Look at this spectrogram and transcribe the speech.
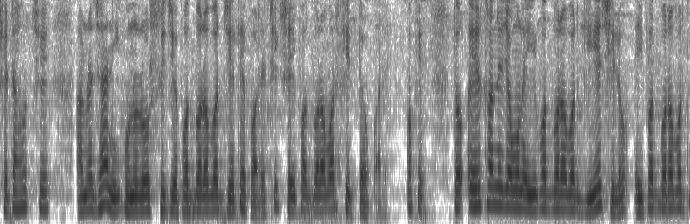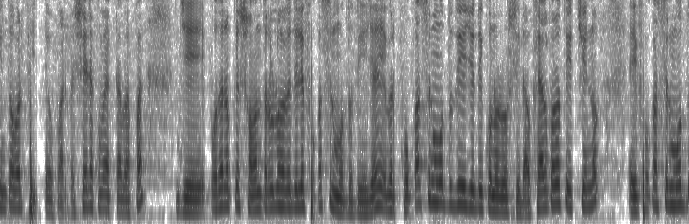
সেটা হচ্ছে, আমরা জানি কোনো রশ্মি যে পথ বরাবর যেতে পারে, ঠিক সেই পথ বরাবর ফিরতেও পারে, ওকে? তো এখানে যেমন এই পথ বরাবর গিয়েছিল, এই পথ বরাবর কিন্তু আবার ফিরতেও পারবে। সেরকম একটা ব্যাপার যে প্রধানকে সমান্তরালভাবে দিলে ফোকাসের মধ্য দিয়ে যায়। এবার ফোকাসের মধ্য দিয়ে যদি কোনো রশ্মি দাও, খেয়াল করো তীর চিহ্ন এই ফোকাসের মধ্য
